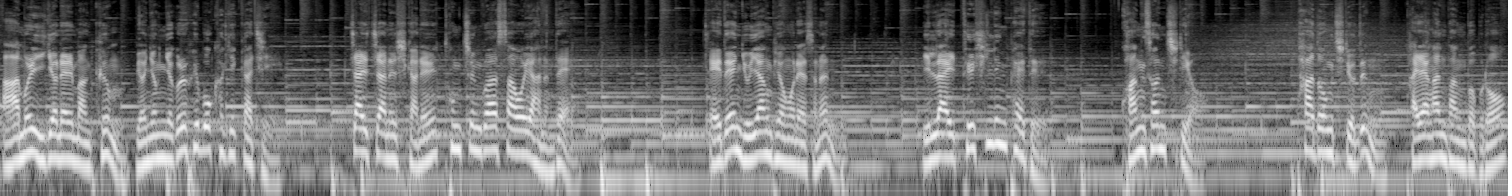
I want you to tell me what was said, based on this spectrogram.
암을 이겨낼 만큼 면역력을 회복하기까지 짧지 않은 시간을 통증과 싸워야 하는데 에덴 요양병원에서는 일라이트 힐링 패드, 광선 치료, 파동 치료 등 다양한 방법으로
